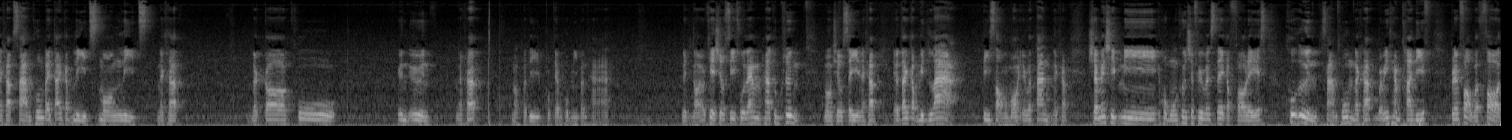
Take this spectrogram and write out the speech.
นะครับสามทุ่มไบรท์ตันกับลีดส์มองลีดส์นะครับ แล้วก็คู่อื่นๆนะครับหมอพอดีโปรแกรมผมมีปัญหา เล็กน้อย โอเคเชลซีฟูแล่มห้าทุ่มครึ่งมองเชลซีนะครับ เอเวอร์ตันกับวิลล่าตีสองมองเอเวอร์ตันนะครับแชมเปี้ยนชิพมีหกโมงครึ่งเชฟฟิลด์เวนสเดย์กับฟอเรสต์คู่อื่นสามทุ่มนะครับเบอร์มิงแฮมคาร์ดิฟ เบรนท์ฟอร์ดวัตฟอร์ด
